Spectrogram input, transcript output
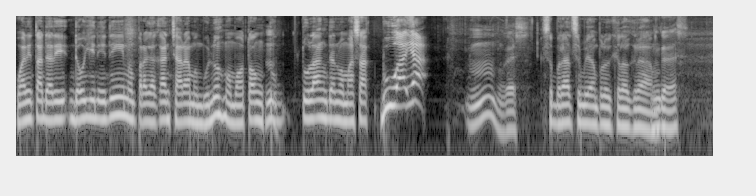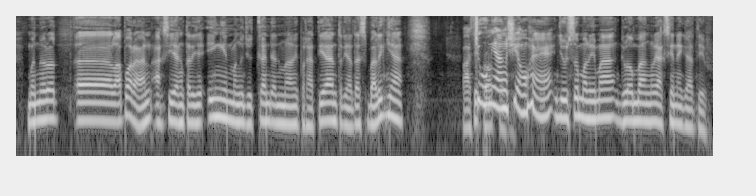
Wanita dari Douyin ini memperagakan cara membunuh, memotong tu- tulang dan memasak buaya Hmm, guys. seberat 90 kg. Guys. Menurut eh, laporan, aksi yang tadinya ingin mengejutkan dan menarik perhatian ternyata sebaliknya. Pasti Chun Yang. Xiaohe justru menerima gelombang reaksi negatif.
